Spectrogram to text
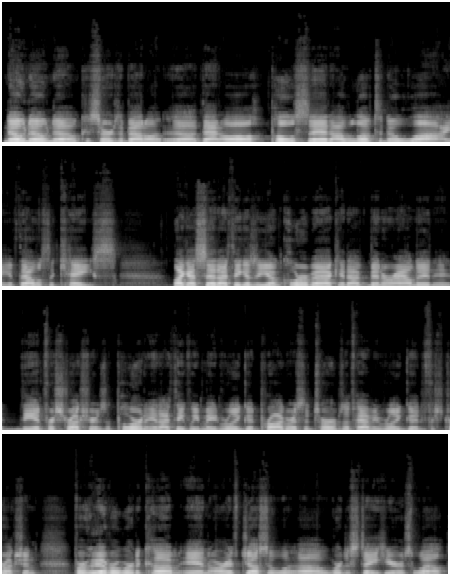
No, no, no concerns about uh, that all. Poles said, I would love to know why, if that was the case like I said, I think as a young quarterback, and I've been around it, it, the infrastructure is important, and I think we've made really good progress in terms of having really good infrastructure for whoever were to come in, or if Justin uh, were to stay here as well.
